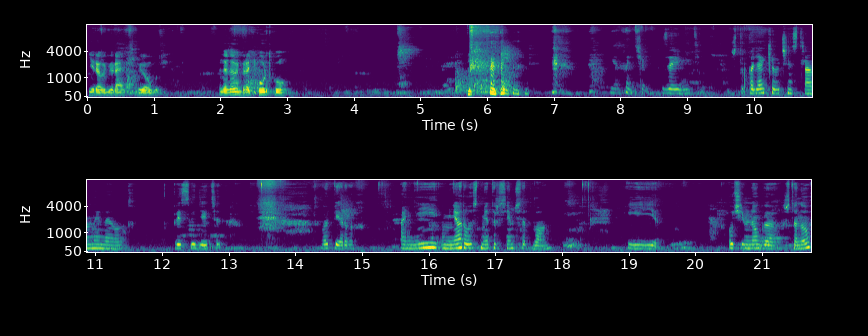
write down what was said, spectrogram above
Ира выбирает себе обувь. Мы должны выбирать куртку. Я хочу заявить, что поляки очень странный народ при свидетелях. Во-первых, они... У меня рост метр семьдесят два. И очень много штанов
